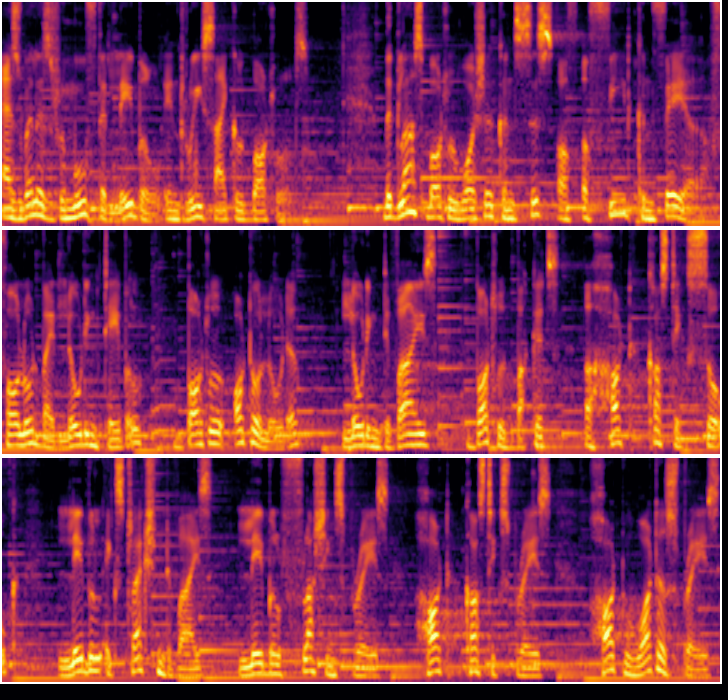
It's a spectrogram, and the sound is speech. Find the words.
as well as remove the label in recycled bottles. The glass bottle washer consists of a feed conveyor followed by loading table, bottle autoloader, loading device, bottle buckets, a hot caustic soak, label extraction device, label flushing sprays, hot caustic sprays, hot water sprays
